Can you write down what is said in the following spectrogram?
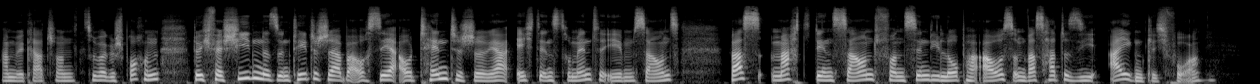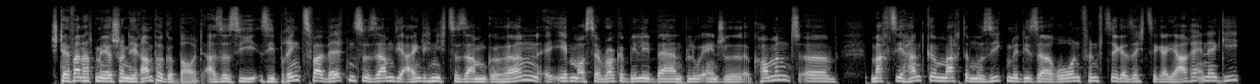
Haben wir gerade schon drüber gesprochen. Durch verschiedene synthetische, aber auch sehr authentische, ja, echte Instrumente eben, Sounds. Was macht den Sound von Cindy Lauper aus und was hatte sie eigentlich vor? Stefan hat mir ja schon die Rampe gebaut. Also sie, sie bringt zwei Welten zusammen, die eigentlich nicht zusammengehören. Eben aus der Rockabilly-Band Blue Angel kommend, äh, macht sie handgemachte Musik mit dieser rohen 50er, 60er Jahre Energie.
